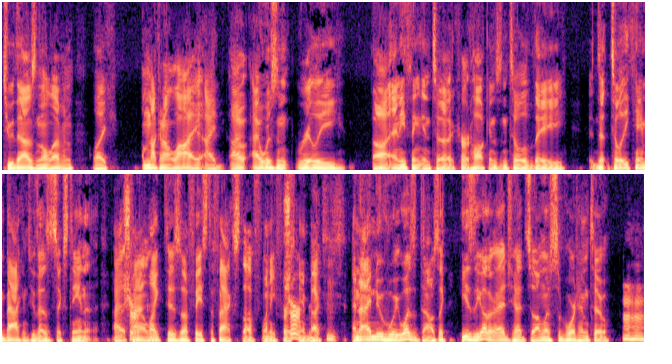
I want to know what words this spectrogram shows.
2011. Like I'm not gonna lie, I I, I wasn't really uh, anything into Kurt Hawkins until they until he came back in 2016. I Sure. kind of liked his face to fact stuff when he first Sure. came back, and I knew who he was at the time. I was like, he's the other Edgehead, so I'm going to support him too. Mm-hmm.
